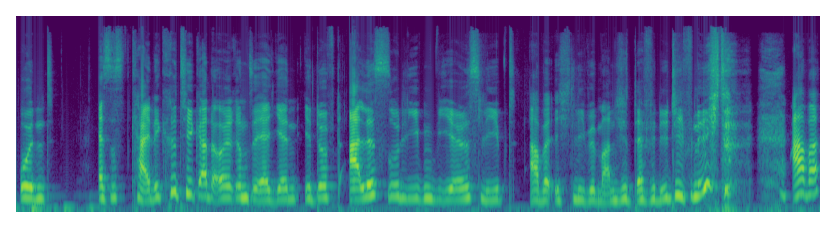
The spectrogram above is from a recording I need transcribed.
Und es ist keine Kritik an euren Serien. Ihr dürft alles so lieben, wie ihr es liebt. Aber ich liebe manche definitiv nicht. aber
